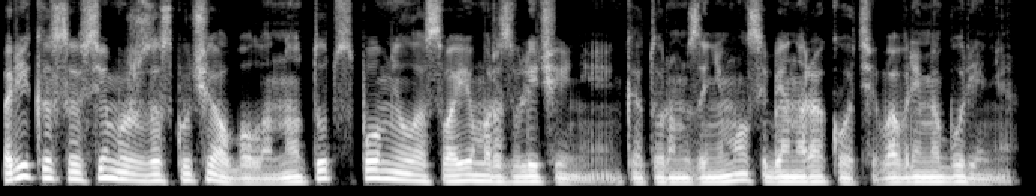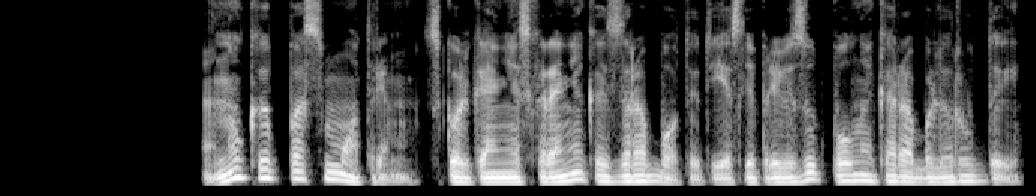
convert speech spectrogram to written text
Рика совсем уж заскучал было, но тут вспомнил о своем развлечении, которым занимал себя на Ракоте во время бурения. Ну-ка посмотрим, сколько они с хронякой заработают, если привезут полный корабль руды.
